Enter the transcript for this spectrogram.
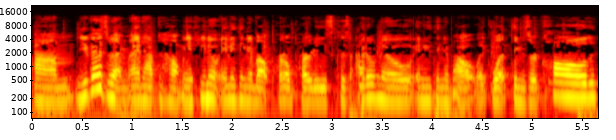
Um, you guys might have to help me if you know anything about pearl parties because I don't know anything about like what things are called,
